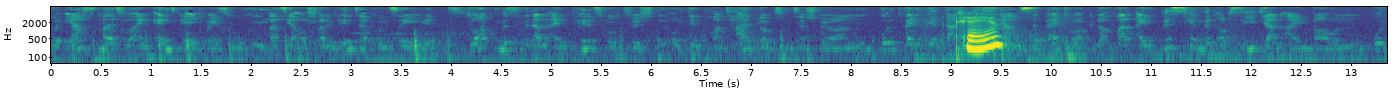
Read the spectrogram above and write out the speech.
zuerst mal so ein Endgateway suchen, was ihr auch schon im Hintergrund seht. Dort müssen wir dann einen Pilz züchten, um den Portalblock zu zerstören. Und wenn wir dann okay. das ganze Bedrock nochmal ein bisschen mit Obsidian einbauen und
